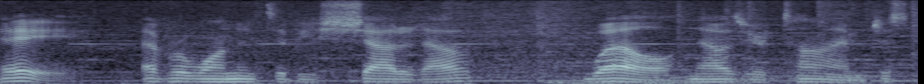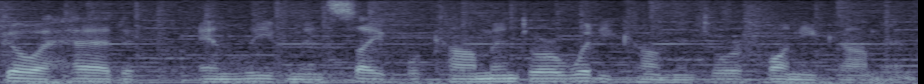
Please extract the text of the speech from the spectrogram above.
Hey, ever wanted to be shouted out? Well, now's your time. Just go ahead and leave an insightful comment or a witty comment or a funny comment.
